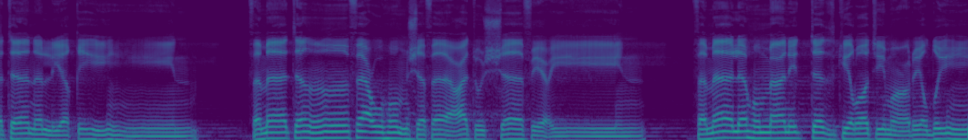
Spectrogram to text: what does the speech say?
أتانا اليقين فما تنفعهم شفاعه الشافعين فما لهم عن التذكره معرضين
